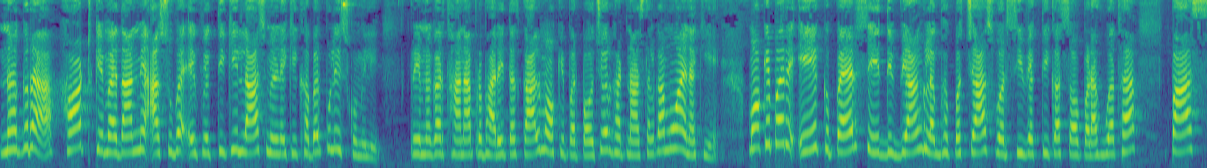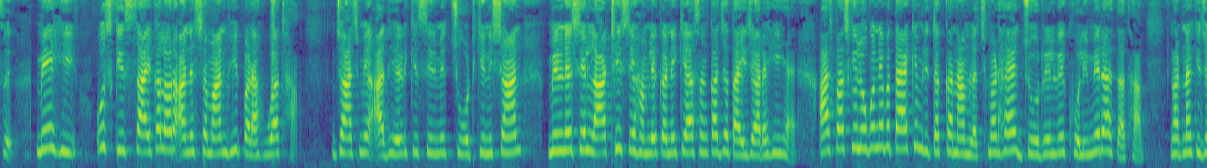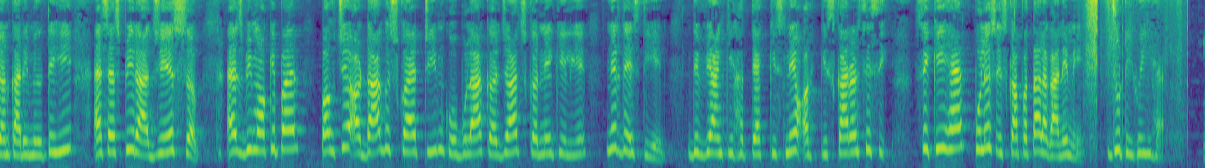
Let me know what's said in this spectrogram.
नगरा हाट के मैदान में आज सुबह एक व्यक्ति की लाश मिलने की खबर पुलिस को मिली। प्रेमनगर थाना प्रभारी तत्काल मौके पर पहुँचे और घटनास्थल का मुआयना किए। मौके पर एक पैर से दिव्यांग लगभग 50 वर्षीय व्यक्ति का शव पड़ा हुआ था। पास में ही उसकी साइकिल और अन्य सामान भी पड़ा हुआ था। जाँच में आधेड़ के सिर में चोट के निशान मिलने से लाठी से हमले करने की आशंका जताई जा रही है। आसपास के लोगों ने बताया कि मृतक का नाम लक्ष्मण है जो रेलवे खोली में रहता था। घटना की जानकारी मिलते ही एसएसपी राजेश एसबी मौके पर पहुँचे और डाग स्क्वाड टीम को बुलाकर जाँच करने के लिए निर्देश दिए। दिव्यांग की हत्या किसने और किस कारण से से की है पुलिस इसका पता लगाने में जुटी हुई है।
